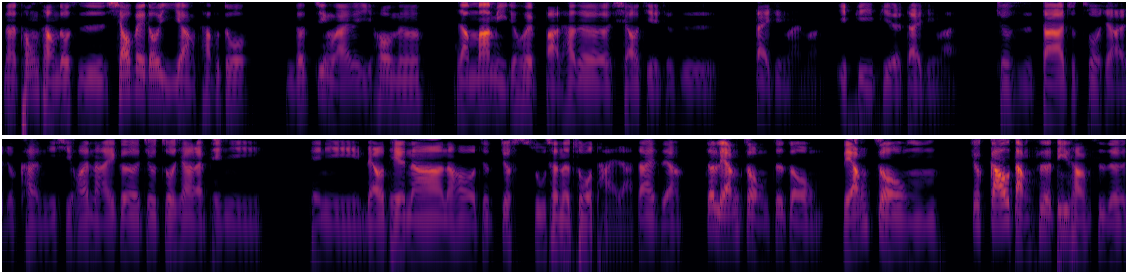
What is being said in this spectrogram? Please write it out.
那通常都是消费都一样，差不多。你都进来了以后呢，然后妈咪就会把她的小姐就是带进来嘛，一批一批的带进来，就是大家就坐下来就看你喜欢哪一个，就坐下来陪你。陪你聊天啊，然后就就俗称的坐台啦，大概这样。这两种这种两种就高档次的低档次的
